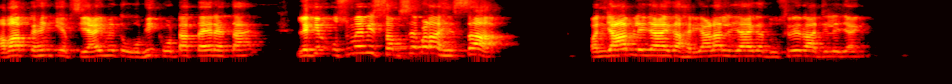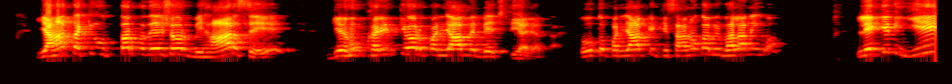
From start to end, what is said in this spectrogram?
अब आप कहें कि एफसीआई में तो वो भी कोटा तय रहता है लेकिन उसमें भी सबसे बड़ा हिस्सा पंजाब ले जाएगा हरियाणा ले जाएगा दूसरे राज्य ले जाएँगे। यहाँ तक कि उत्तर प्रदेश और बिहार से गेहूँ खरीद के और पंजाब में बेच दिया जाता है। तो तो पंजाब के किसानों का भी भला नहीं हुआ। लेकिन ये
